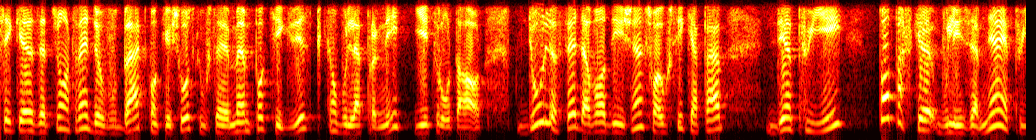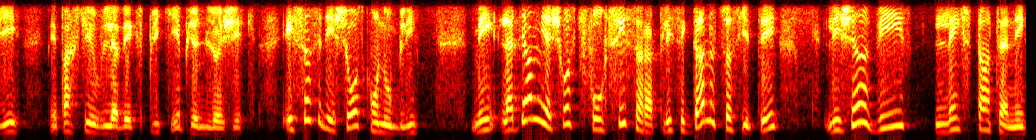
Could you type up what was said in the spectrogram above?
c'est que vous êtes en train de vous battre contre quelque chose que vous ne savez même pas qui existe, puis quand vous l'apprenez, il est trop tard. D'où le fait d'avoir des gens qui soient aussi capables d'appuyer, pas parce que vous les amenez à appuyer, mais parce que vous l'avez expliqué, puis il y a une logique. Et ça, c'est des choses qu'on oublie. Mais la dernière chose qu'il faut aussi se rappeler, c'est que dans notre société, les gens vivent l'instantané.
